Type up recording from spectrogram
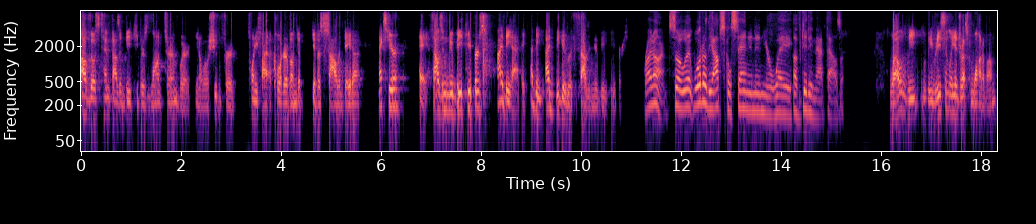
of those 10,000 beekeepers long term, we're, you know, we're shooting for 25, a quarter of them to give us solid data. Next year, hey, a thousand new beekeepers, I'd be happy. I'd be, I'd be good with a thousand new beekeepers. Right on. So, uh, what are the obstacles standing in your way of getting that thousand? Well, we, we recently addressed one of them.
